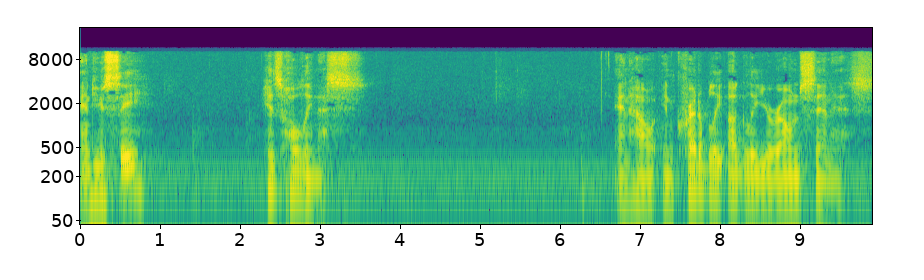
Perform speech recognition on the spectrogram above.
And you see His holiness and how incredibly ugly your own sin is.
